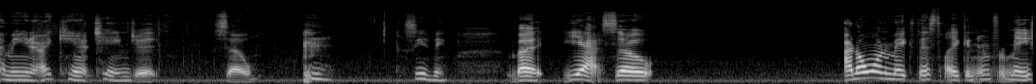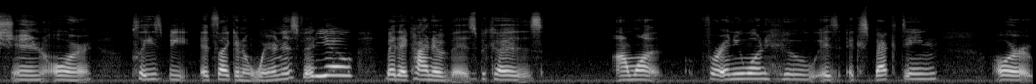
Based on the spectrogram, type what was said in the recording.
I mean, I can't change it. So excuse me. But yeah, so I don't want to make this like an information or please be it's like an awareness video but it kind of is because i want for anyone who is expecting or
